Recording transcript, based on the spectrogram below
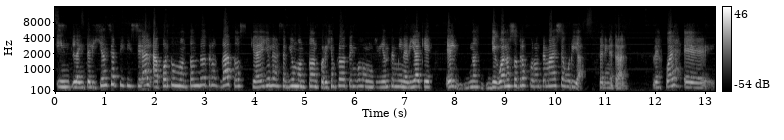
la inteligencia artificial aporta un montón de otros datos que a ellos les ha servido un montón. Por ejemplo, tengo un cliente en minería que él nos llegó a nosotros por un tema de seguridad perimetral. Después eh,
